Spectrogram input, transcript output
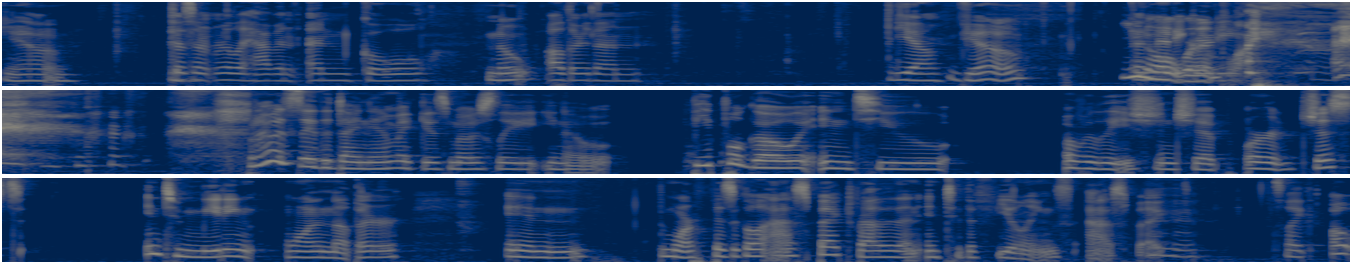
Yeah. Doesn't really have an end goal Nope. other than. Yeah. Yeah. You know what we're implying. But I would say the dynamic is mostly, you know, people go into a relationship or just into meeting one another in the more physical aspect rather than into the feelings aspect. Mhm. It's like, oh,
